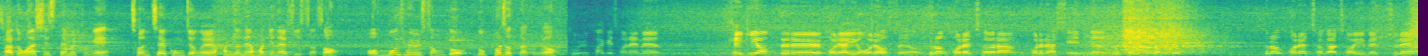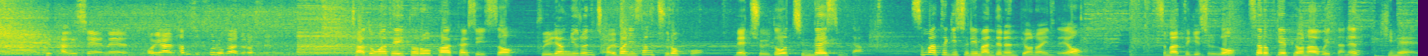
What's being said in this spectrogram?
자동화 시스템을 통해 전체 공정을 한눈에 확인할 수 있어서 업무 효율성도 높아졌다고요. 도입하기 전에는 대기업들을 거래하기 어려웠어요. 그런 거래처랑 거래를 할 수 있는 요건이 생겼고 그런 거래처가 저희 매출의 그 당시에는 거의 한 30%가 늘었어요. 자동화 데이터로 파악할 수 있어 불량률은 절반 이상 줄었고 매출도 증가했습니다. 스마트 기술이 만드는 변화인데요. 스마트 기술로 새롭게 변화하고 있다는 김해의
